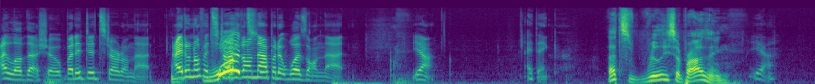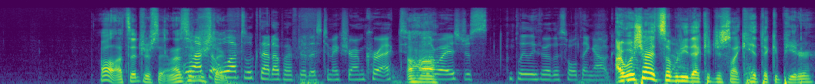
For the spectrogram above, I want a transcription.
I love that show, but it did start on that. I don't know if it started What? on that, but it was on that. Yeah, I think. That's really surprising. Yeah. Oh, that's interesting. That's we'll have, to, interesting. we'll have to look that up after this to make sure I'm correct. Uh-huh. Otherwise, just completely throw this whole thing out. 'cause I wish I don't had somebody know. that could just like hit the computer.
